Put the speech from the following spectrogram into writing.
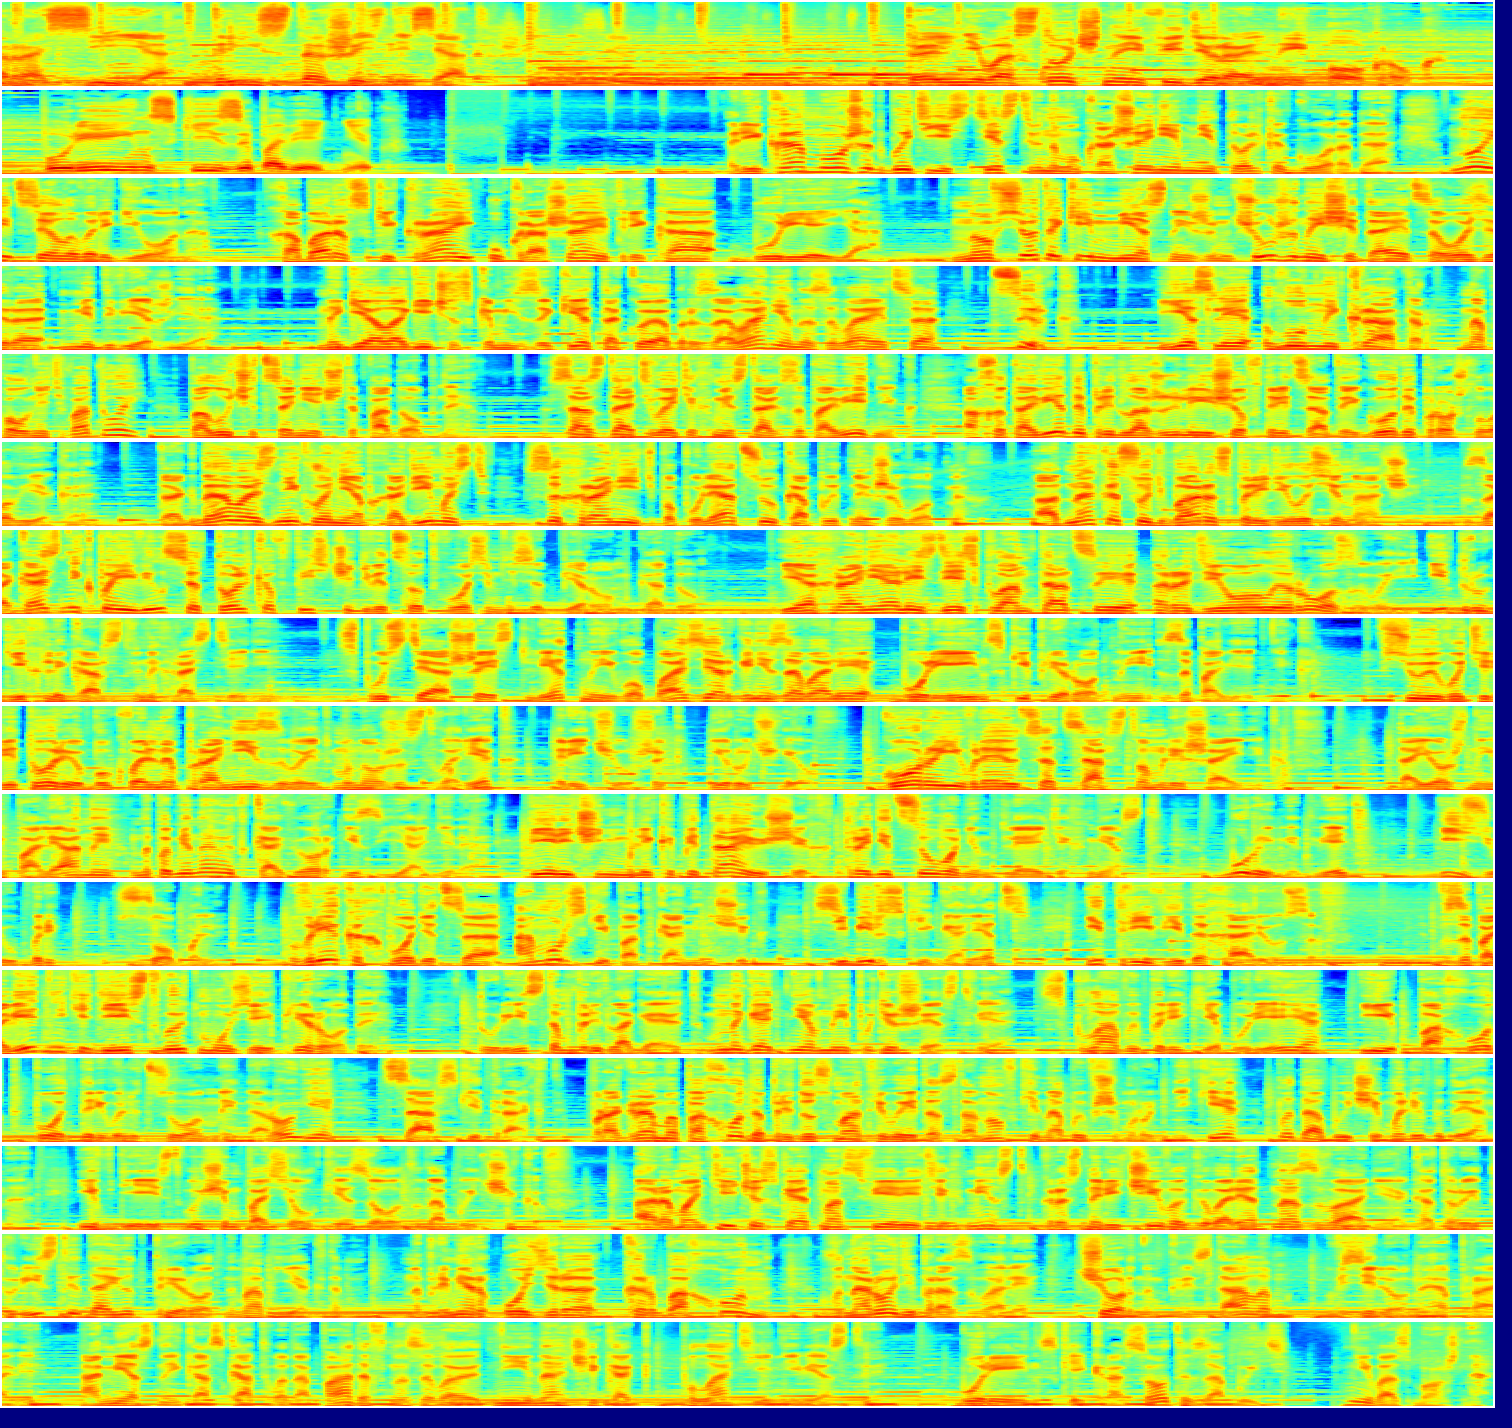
Россия 360. Дальневосточный федеральный округ. Пуреинский заповедник. Река может быть естественным украшением не только города, но и целого региона. Хабаровский край украшает река Бурея. Но все-таки местной жемчужиной считается озеро Медвежье. На геологическом языке такое образование называется цирк. Если лунный кратер наполнить водой, получится нечто подобное. Создать в этих местах заповедник охотоведы предложили еще в 30-е годы прошлого века. Тогда возникла необходимость сохранить популяцию копытных животных. Однако судьба распорядилась иначе. Заказник появился только в 1981 году. И охраняли здесь плантации радиолы розовой и других лекарственных растений. Спустя 6 лет на его базе организовали Буреинский природный заповедник. Всю его территорию буквально пронизывает множество рек, речушек и ручьев. Горы являются царством лишайников. Таежные поляны напоминают ковер из ягеля. Перечень млекопитающих традиционен для этих мест. Бурый медведь, изюбрь, соболь. В реках водятся амурский подкаменщик, сибирский голец и три вида хариусов. В заповеднике действует музей природы. Туристам предлагают многодневные путешествия, сплавы по реке Бурея и поход по дореволюционной дороге «Царский тракт». Программа похода предусматривает остановки на бывшем руднике по добыче молибдена и в действующем поселке золотодобытчиков. О романтической атмосфере этих мест красноречиво говорят названия, которые туристы дают природным объектам. Например, озеро Карбахон в народе прозвали «черным кристаллом в зеленой оправе», а местный каскад водопадов называют не иначе, как «платье невесты». Бурейнские красоты забыть невозможно.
